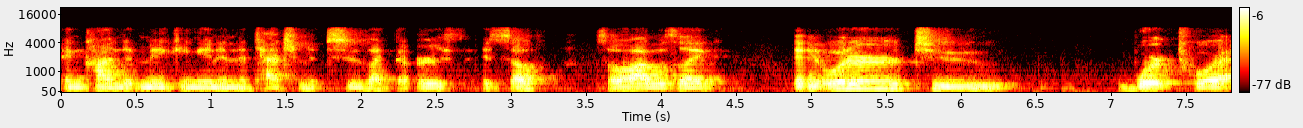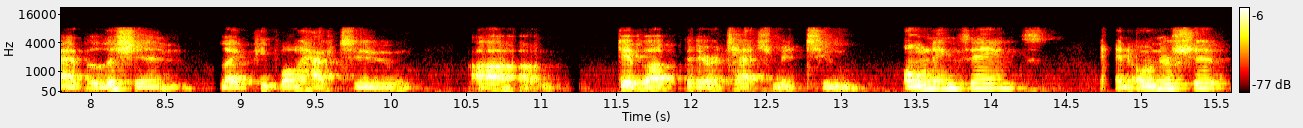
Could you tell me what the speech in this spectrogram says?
and kind of making it an attachment to like the earth itself. So I was like, in order to work toward abolition, like people have to um, give up their attachment to owning things and ownership.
